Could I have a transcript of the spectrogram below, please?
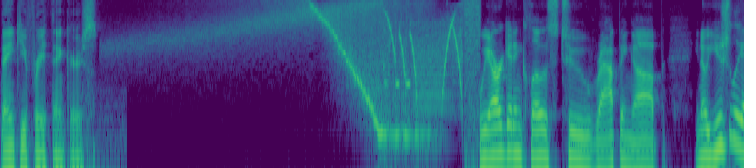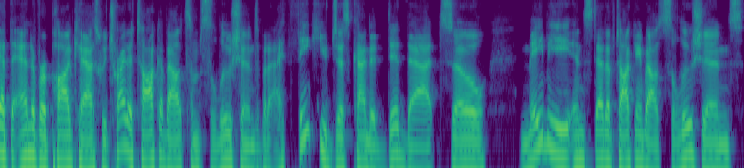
Thank you, free thinkers. We are getting close to wrapping up. You know, usually at the end of our podcast, we try to talk about some solutions, but I think you just kind of did that. So maybe instead of talking about solutions,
